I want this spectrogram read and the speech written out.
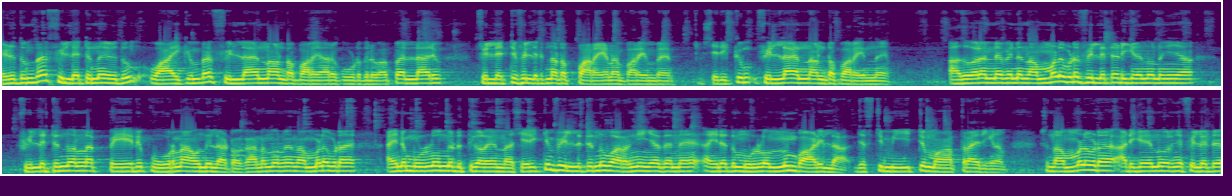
എഴുതുമ്പോൾ ഫില്ലറ്റ് എന്ന് എഴുതും വായിക്കുമ്പോൾ ഫില്ല എന്നാണ് കേട്ടോ പറയാറ് കൂടുതലും. അപ്പോൾ എല്ലാവരും ഫില്ലറ്റ് ഫില്ലറ്റ് എന്നാണ് പറയണം പറയുമ്പോൾ ശരിക്കും ഫില്ല എന്നാണ് പറയുന്നത് അതുപോലെ തന്നെ പിന്നെ നമ്മളിവിടെ ഫില്ലറ്റ് അടിക്കണമെന്ന് പറഞ്ഞു കഴിഞ്ഞാൽ ഫില്ലറ്റ് എന്ന് പറഞ്ഞ പേര് പൂർണമാവുന്നില്ല കേട്ടോ. കാരണം എന്ന് പറഞ്ഞാൽ നമ്മളിവിടെ അതിന്റെ മുള്ളൊന്നും എടുത്ത് കളയണ്ട ശരിക്കും ഫില്ലറ്റ് എന്ന് പറഞ്ഞു കഴിഞ്ഞാൽ തന്നെ അതിന്റെ അത് മുള്ളൊന്നും പാടില്ല. ജസ്റ്റ് മീറ്റ് മാത്രമായിരിക്കണം. പക്ഷെ നമ്മളിവിടെ അടിക്കണമെന്ന് പറഞ്ഞാൽ ഫില്ലറ്റ്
